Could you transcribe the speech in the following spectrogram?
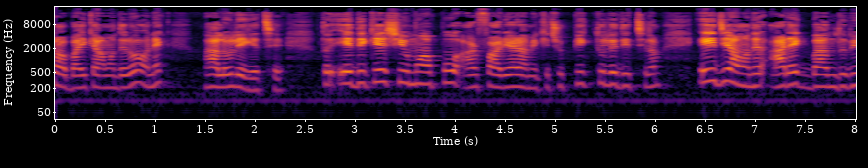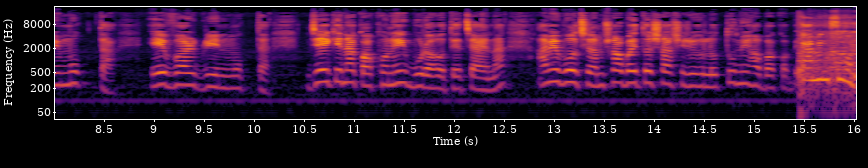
সবাইকে, আমাদেরও অনেক ভালো লেগেছে। তো এদিকে শিমু আপু আর ফারিয়ার আমি কিছু পিক তুলে দিচ্ছিলাম। এই যে আমাদের আরেক বান্ধবী মুক্তা এভারগ্রিন মুক্তা যে কিনা কখনোই বুড়া হতে চায় না। আমি বলছিলাম সবাই তো শাশুড়ি হলো তুমি হবা কবে? কামিং সুন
